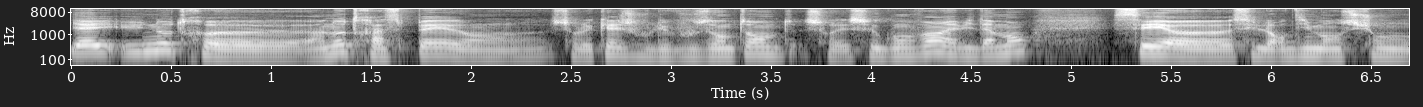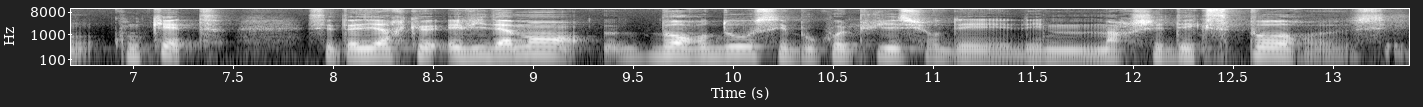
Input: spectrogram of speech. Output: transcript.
Il y a une autre, euh, un autre aspect euh, sur lequel je voulais vous entendre, sur les seconds vins évidemment, c'est euh, leur dimension conquête. C'est-à-dire que évidemment Bordeaux s'est beaucoup appuyé sur des, marchés d'export ces,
